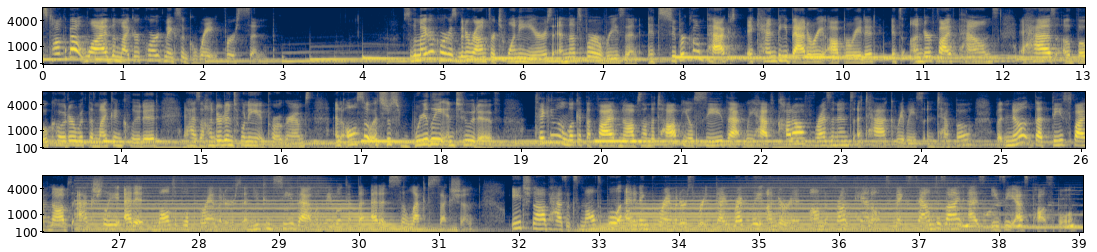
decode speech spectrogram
let's talk about why the microKORG makes a great first synth. So the microKORG has been around for 20 years and that's for a reason. It's super compact, it can be battery operated, it's under five pounds, it has a vocoder with the mic included, it has 128 programs, and also it's just really intuitive. Taking a look at the five knobs on the top, you'll see that we have cutoff, resonance, attack, release, and tempo. But note that these five knobs actually edit multiple parameters, and you can see that when we look at the Edit Select section. Each knob has its multiple editing parameters written directly under it on the front panel to make sound design as easy as possible.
